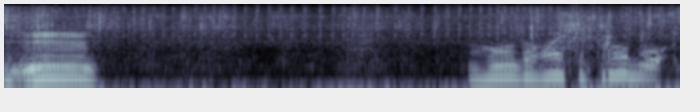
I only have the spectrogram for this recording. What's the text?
М. Ну, давайте пробувати.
